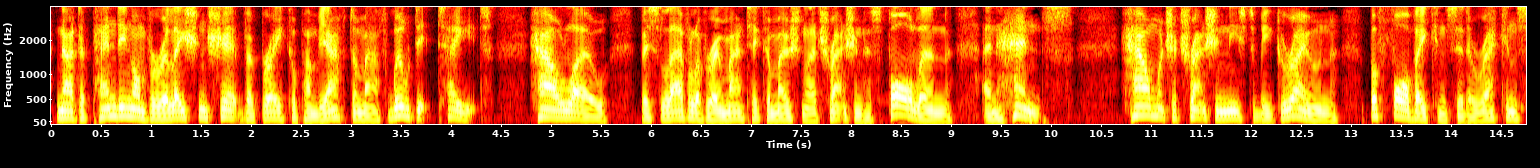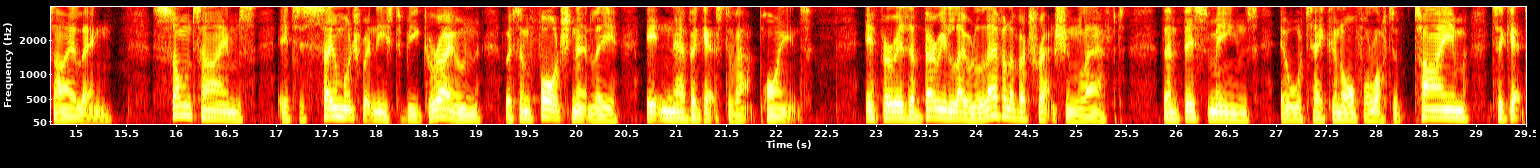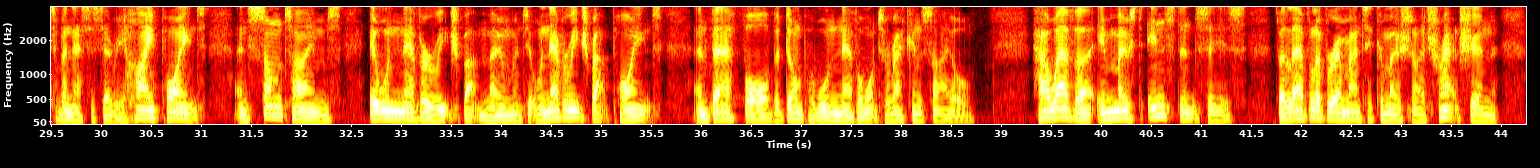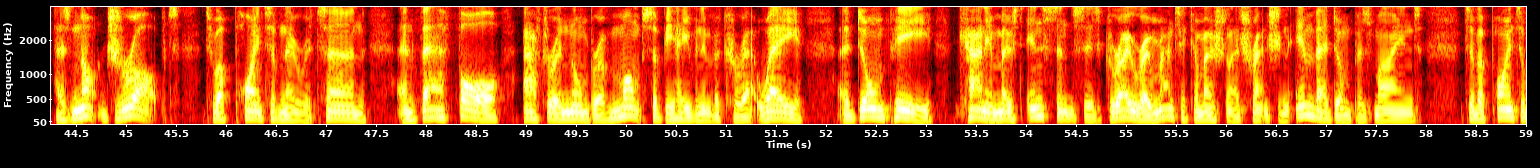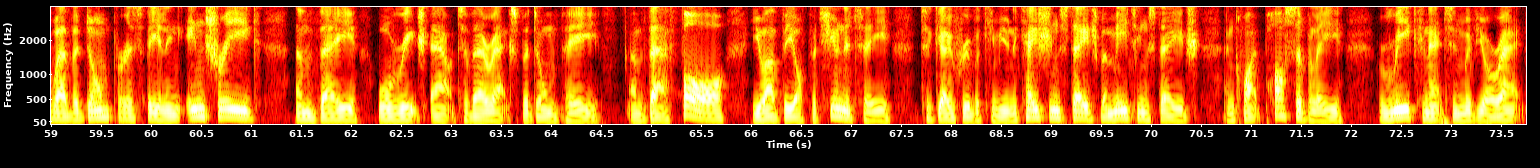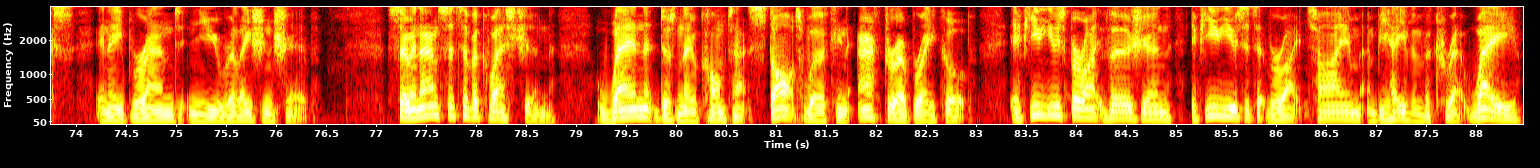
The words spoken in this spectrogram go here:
Now, depending on the relationship, the breakup, and the aftermath will dictate how low this level of romantic emotional attraction has fallen, and hence how much attraction needs to be grown before they consider reconciling. Sometimes it is so much that needs to be grown, but unfortunately, it never gets to that point. If there is a very low level of attraction left, then this means it will take an awful lot of time to get to the necessary high point, and sometimes it will never reach that moment. It will never reach that point, and therefore the dumper will never want to reconcile. However, in most instances, the level of romantic emotional attraction has not dropped to a point of no return, and therefore, after a number of months of behaving in the correct way, a dumpee can, in most instances, grow romantic emotional attraction in their dumper's mind to the point of where the dumper is feeling intrigue and they will reach out to their ex, the dumpee. And therefore, you have the opportunity to go through the communication stage, the meeting stage, and quite possibly reconnecting with your ex in a brand new relationship. So, in answer to the question, when does no contact start working after a breakup? If you use the right version, if you use it at the right time and behave in the correct way,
